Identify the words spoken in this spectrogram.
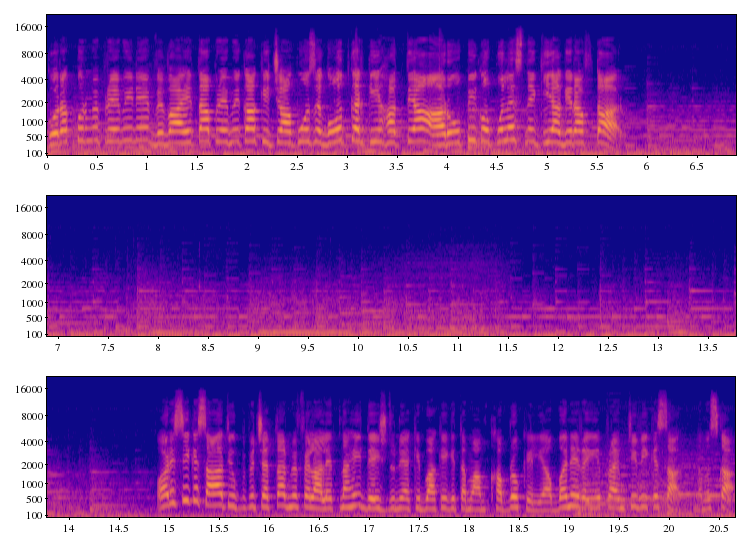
गोरखपुर में प्रेमी ने विवाहिता प्रेमिका की चाकुओं से गोद कर की हत्या। आरोपी को पुलिस ने किया गिरफ़्तार। और इसी के साथ यूपी पिचहत्तर में फ़िलहाल इतना ही। देश दुनिया की बाकी की तमाम खबरों के लिए बने रहिए प्राइम टीवी के साथ। नमस्कार।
